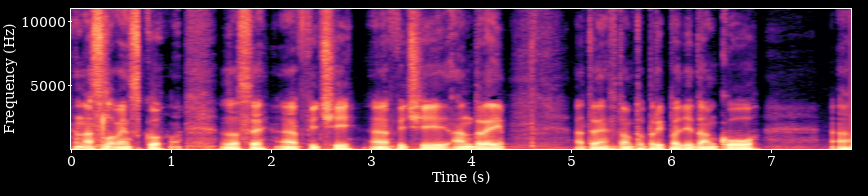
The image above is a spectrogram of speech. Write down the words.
na Slovensku zase eh, Fiči, eh, Fiči Andrej, a ten v tomto prípade Danko. A, a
